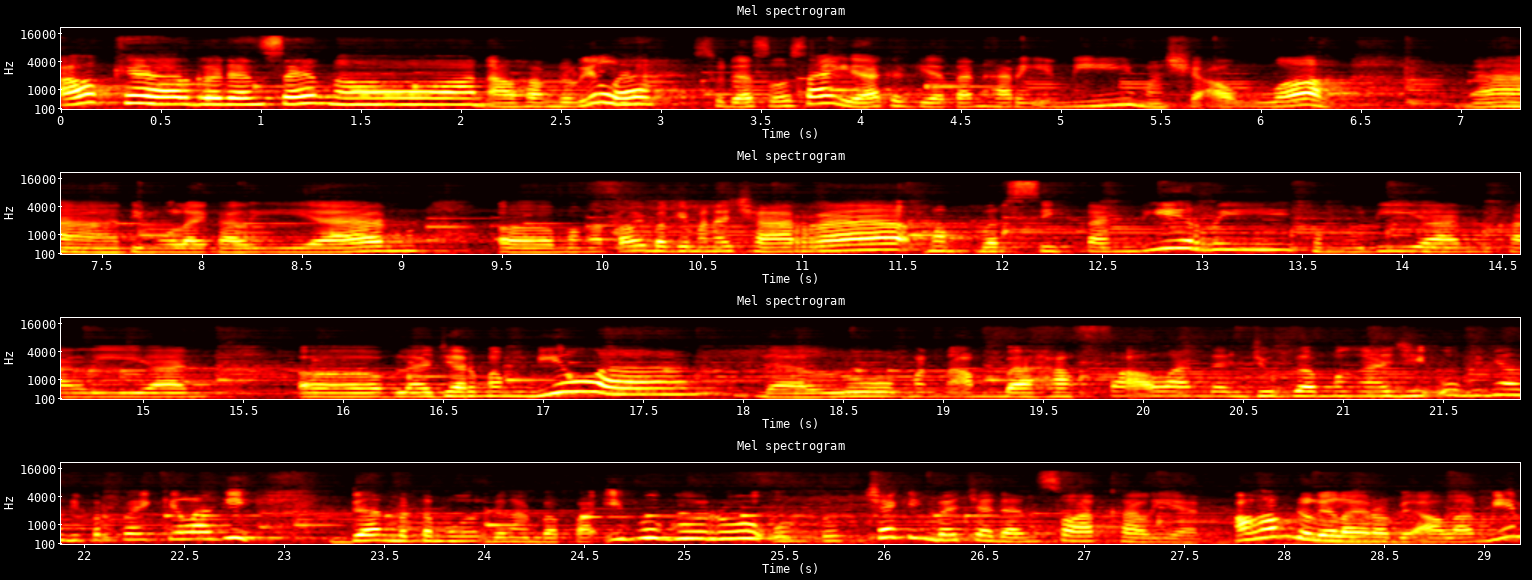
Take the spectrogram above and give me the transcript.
Oke, Argo dan Senon. Alhamdulillah, sudah selesai ya kegiatan hari ini. Masya Allah. Nah, dimulai kalian uh, mengetahui bagaimana cara membersihkan diri, kemudian kalian uh, belajar membilang, lalu menambah hafalan dan juga mengaji umnya diperbaiki lagi dan bertemu dengan Bapak Ibu guru untuk checking baca dan sholat kalian. Alhamdulillahirobbilalamin,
